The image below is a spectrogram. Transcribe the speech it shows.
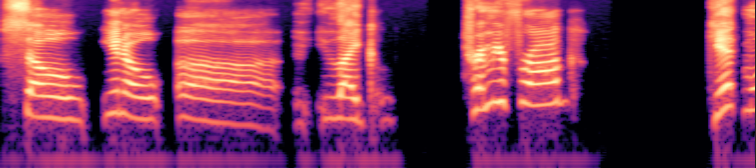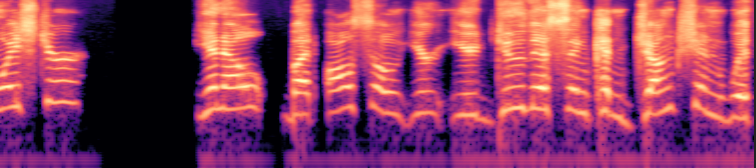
so you know uh like trim your frog get moisture you know but also you're you do this in conjunction with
